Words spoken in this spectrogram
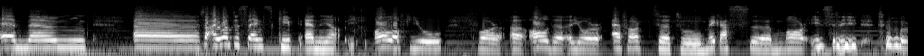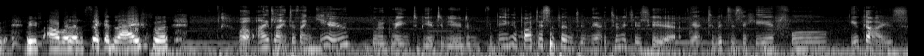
and um, uh, so I want to thank Skip and you know, all of you for uh, all the your efforts uh, to make us uh, more easily to, with our second life. Well, I'd like to thank you for agreeing to be interviewed and for being a participant in the activities here. The activities are here for you guys,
